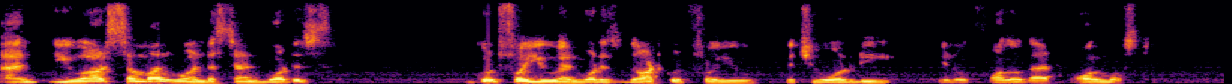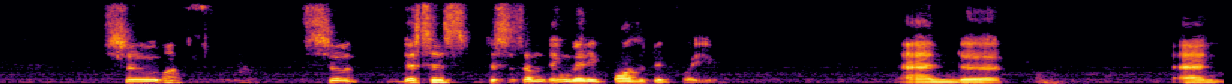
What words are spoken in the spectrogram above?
And you are someone who understands what is good for you and what is not good for you which you already you know follow that almost. So so this is this is something very positive for you. And uh, and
